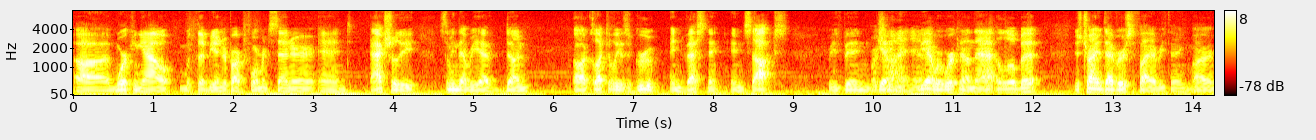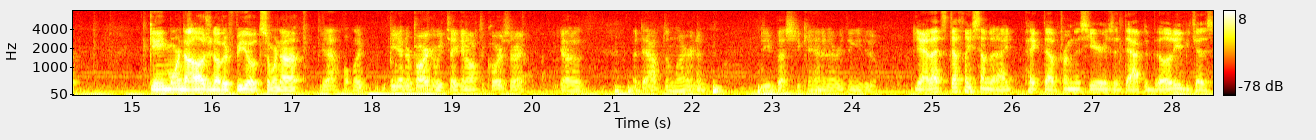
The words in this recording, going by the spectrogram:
uh, working out with the Be Under Par Performance Center and actually something that we have done uh, collectively as a group investing in stocks. We've been We're getting trying, yeah. we're working on that a little bit, just trying to diversify everything, or gain more knowledge in other fields, so we're not Yeah, like be under par and we taken off the course, right? You gotta adapt and learn and do the best you can in everything you do. Yeah, that's definitely something I picked up from this year is adaptability because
